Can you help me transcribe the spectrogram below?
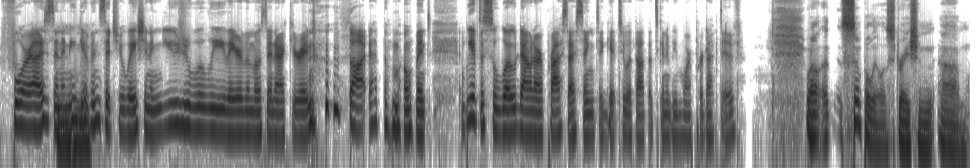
for us in mm-hmm. any given situation. And usually they are the most inaccurate thought at the moment. And we have to slow down our processing to get to a thought that's going to be more productive. Well, a simple illustration. Um,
